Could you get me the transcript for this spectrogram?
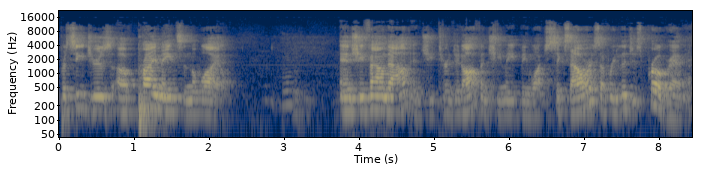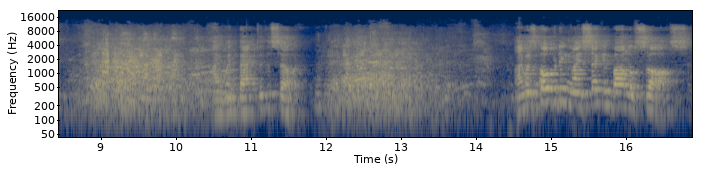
procedures of primates in the wild. And she found out, and she turned it off, and she made me watch six hours of religious programming. I went back to the cellar. I was opening my second bottle of sauce.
